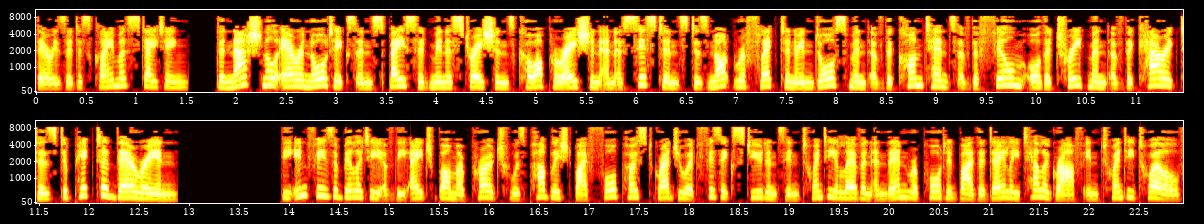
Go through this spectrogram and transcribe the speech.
there is a disclaimer stating, the National Aeronautics and Space Administration's cooperation and assistance does not reflect an endorsement of the contents of the film or the treatment of the characters depicted therein. The infeasibility of the H-bomb approach was published by four postgraduate physics students in 2011 and then reported by the Daily Telegraph in 2012.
